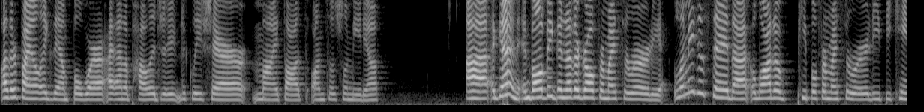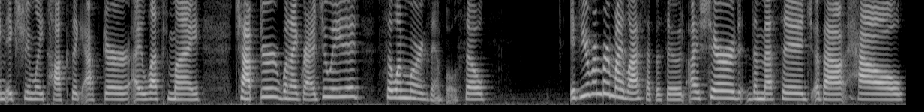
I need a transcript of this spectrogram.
other final example where I unapologetically share my thoughts on social media uh, again, involving another girl from my sorority. Let me just say that a lot of people from my sorority became extremely toxic after I left my chapter when I graduated. So, one more example. So, if you remember my last episode, I shared the message about how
